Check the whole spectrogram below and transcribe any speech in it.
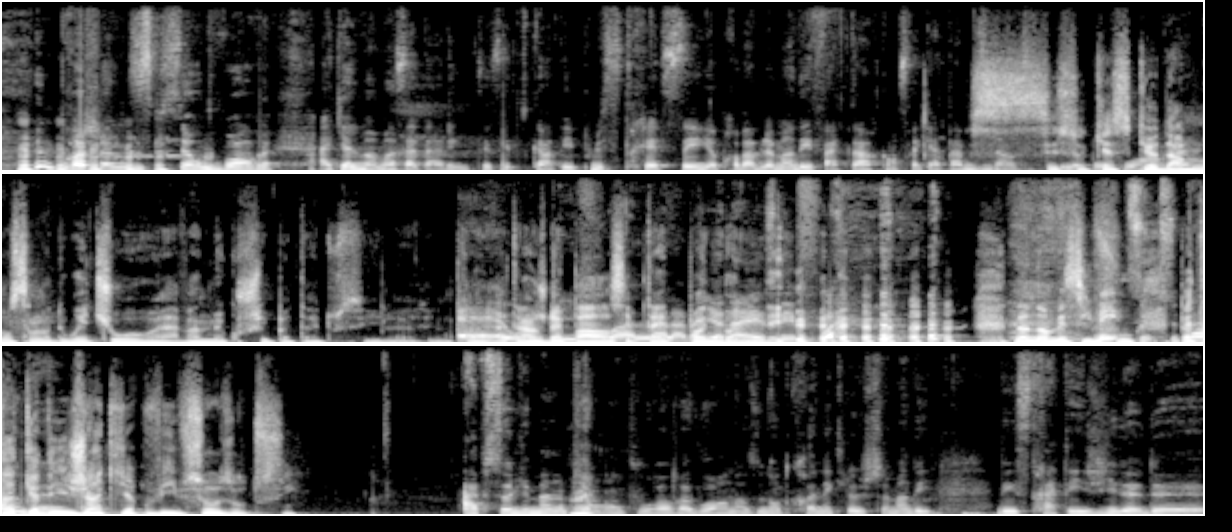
une prochaine discussion de voir à quel moment ça t'arrive. C'est quand tu es plus stressé, il y a probablement des facteurs qu'on serait capable d'identifier. C'est ça. Qu'est-ce qu'il y a dans mon sandwich avant de me coucher, peut-être aussi? Là? la tranche de porc, c'est peut-être pas une bonne idée. non, non, mais c'est fou. Peut-être qu'il y a des gens qui revivent ça, eux autres aussi. Absolument. Puis on, pourra revoir dans une autre chronique justement des, des stratégies de, de,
